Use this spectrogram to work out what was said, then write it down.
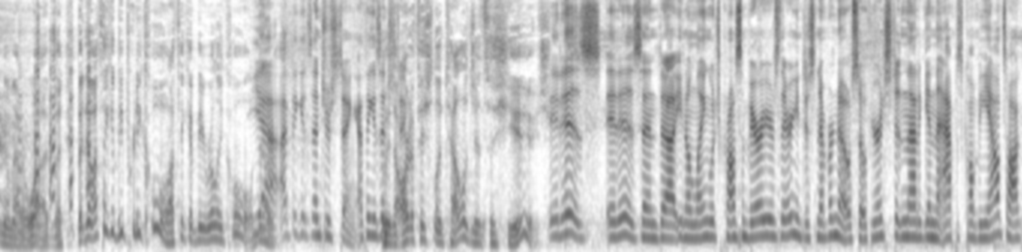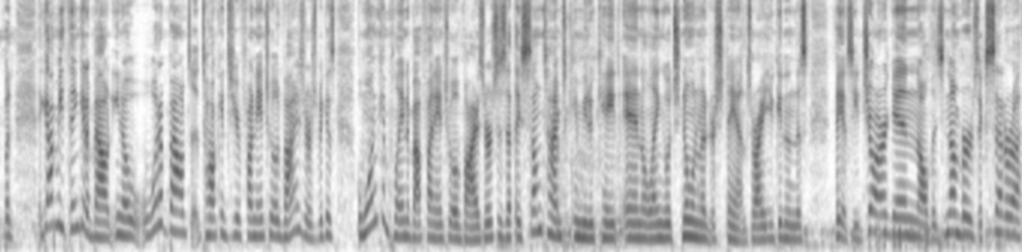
no matter what. But, but no, I think it'd be pretty cool. I think it'd be really cool. Yeah, no. I think it's interesting. I think it's I mean, interesting. the artificial intelligence is huge. It is. It is. And, uh, you know, language crossing barriers there, you just never know. So if you're interested in that, again, the app is called Meow Talk. But it got me thinking about, you know, what about talking to your financial advisors? Because one complaint about financial advisors is that they sometimes communicate in a language no one understands, right? You get in this fancy jargon, all these numbers, etc.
